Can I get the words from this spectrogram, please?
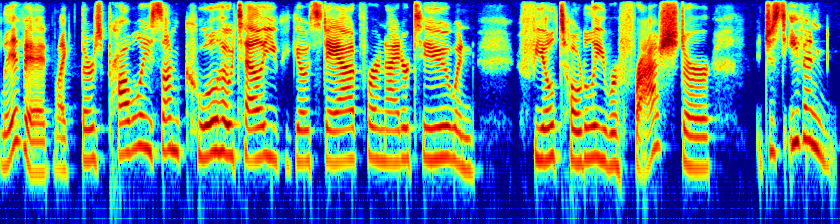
live in, like, there's probably some cool hotel you could go stay at for a night or two and feel totally refreshed, or just even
